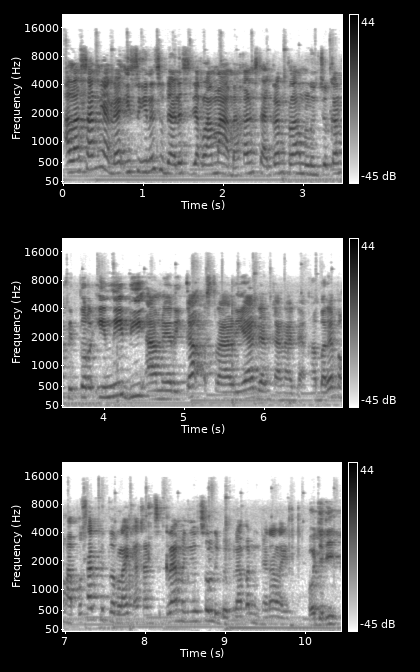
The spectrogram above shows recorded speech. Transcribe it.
Alasannya adalah isu ini sudah ada sejak lama, bahkan Instagram telah meluncurkan fitur ini di Amerika, Australia, dan Kanada. Kabarnya penghapusan fitur like akan segera menyusul di beberapa negara lain. oh jadi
